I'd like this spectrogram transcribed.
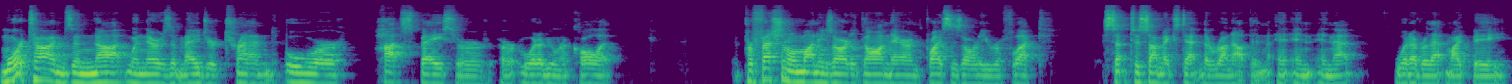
more times than not, when there's a major trend or hot space or, or whatever you want to call it, professional money's already gone there and prices already reflect to some extent the run up in, in, in that, whatever that might be.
